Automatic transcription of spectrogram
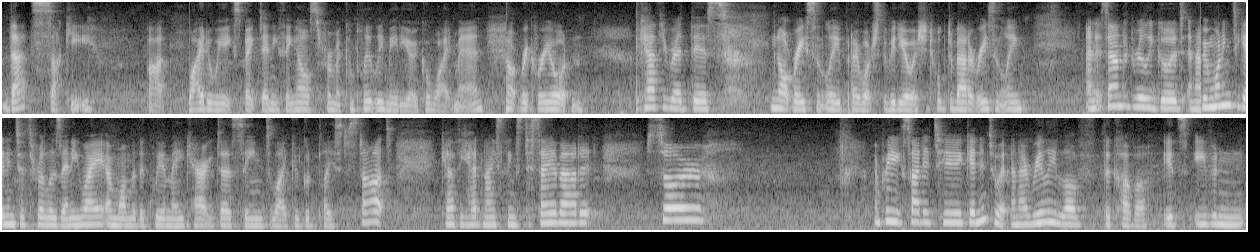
that's sucky. But why do we expect anything else from a completely mediocre white man, not Rick Riordan? Kathy read this, not recently, but I watched the video where she talked about it recently and it sounded really good and I've been wanting to get into thrillers anyway and one with a queer main character seemed like a good place to start. Kathy had nice things to say about it so I'm pretty excited to get into it and I really love the cover. It's even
